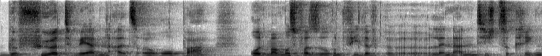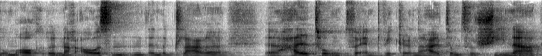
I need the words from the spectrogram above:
geführt werden als Europa. Und man muss versuchen, viele äh, Länder an den Tisch zu kriegen, um auch äh, nach außen eine klare äh, Haltung zu entwickeln. Eine Haltung zu China,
